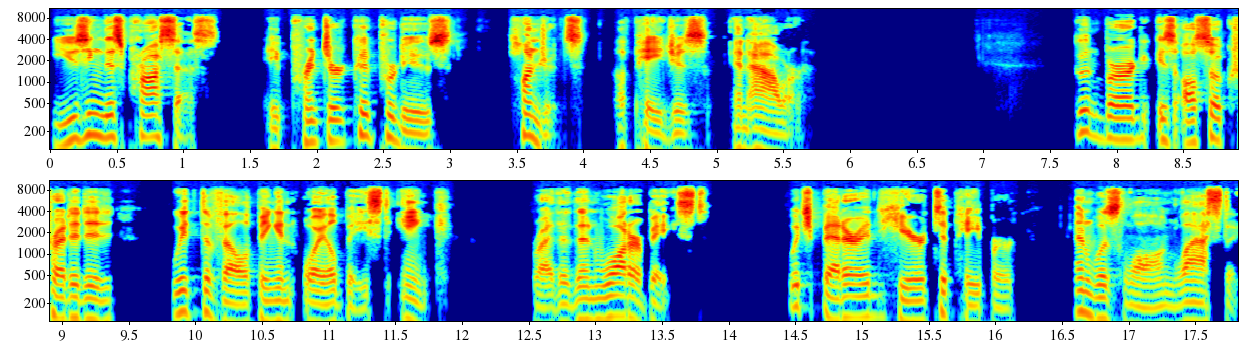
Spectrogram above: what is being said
Using this process, a printer could produce hundreds of pages an hour. Gutenberg is also credited with developing an oil based ink rather than water based, which better adhered to paper and was long lasting.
